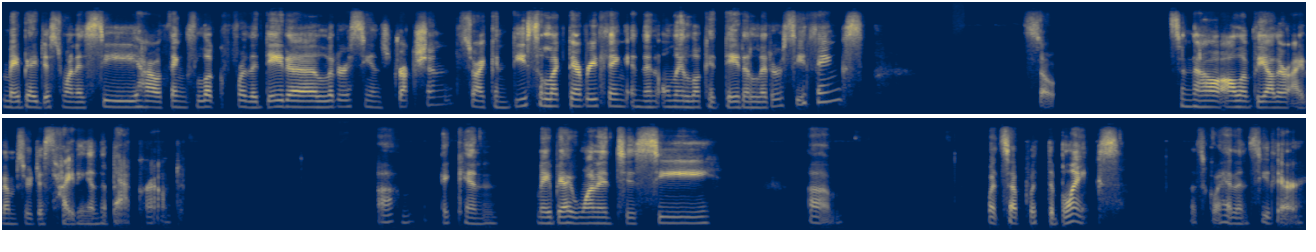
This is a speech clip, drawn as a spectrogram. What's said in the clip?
maybe I just want to see how things look for the data literacy instruction. So I can deselect everything and then only look at data literacy things. So, so now all of the other items are just hiding in the background. Um, I can, maybe I wanted to see um, what's up with the blanks. Let's go ahead and see there.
